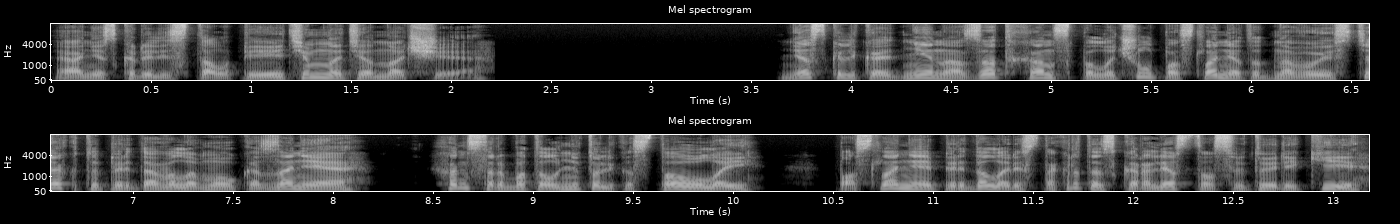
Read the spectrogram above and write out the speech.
Они скрылись в толпе и темноте ночи. Несколько дней назад Ханс получил послание от одного из тех, кто передавал ему указания. Ханс работал не только с Тоулой. Послание передал аристократ из королевства Святой реки.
